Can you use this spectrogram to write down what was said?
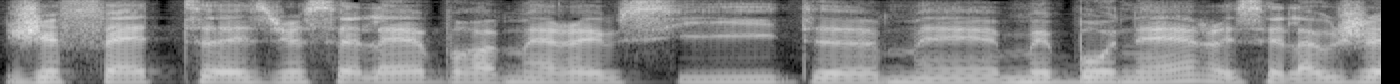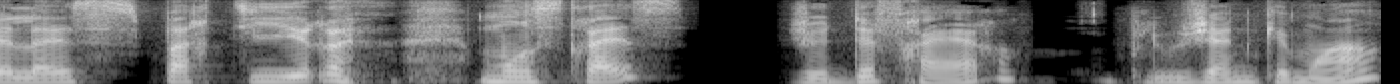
je fête et je célèbre mes réussites, mes, mes bonheurs et c'est là où je laisse partir mon stress. J'ai deux frères, plus jeunes que moi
